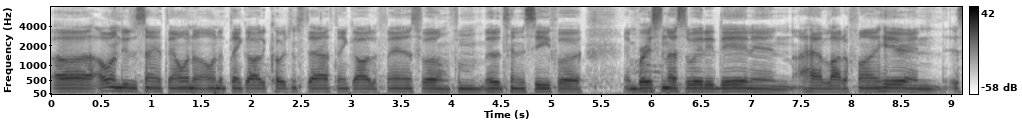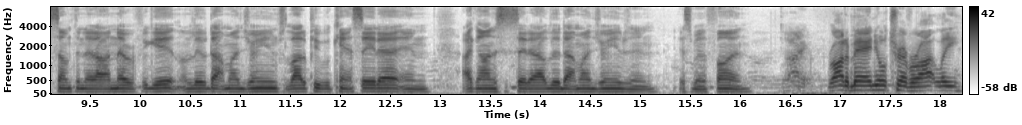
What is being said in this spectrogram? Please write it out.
Uh, I want to do the same thing. I want to I want to thank all the coaching staff, thank all the fans from Middle Tennessee for embracing us the way they did, and I had a lot of fun here, and it's something that I'll never forget. I lived out my dreams. A lot of people can't say that, and I can honestly say that I've lived out my dreams, and it's been fun. Rod Emanuel, Trevor Ottley,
